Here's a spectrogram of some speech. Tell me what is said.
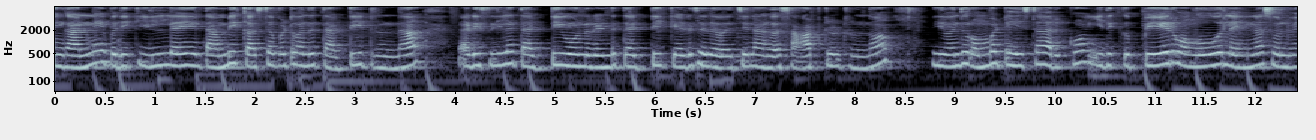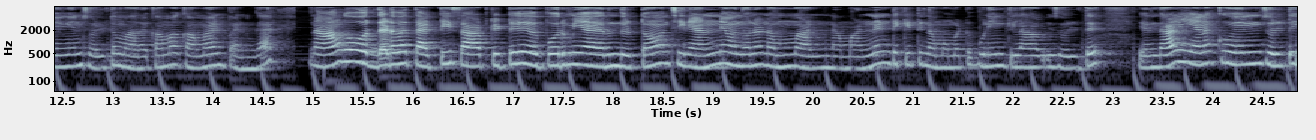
எங்கள் அண்ணன் இப்போதைக்கு இல்லை. என் தம்பி கஷ்டப்பட்டு வந்து தட்டிகிட்டு இருந்தான் கடைசியில் தட்டி ஒன்று ரெண்டு தட்டி கிடைச்சதை வச்சு நாங்கள் சாப்பிட்டுட்டு இருந்தோம். இது வந்து ரொம்ப டேஸ்ட்டாக இருக்கும். இதுக்கு பேர் உங்கள் ஊரில் என்ன சொல்வீங்கன்னு சொல்லிட்டு மறக்காமல் கமெண்ட் பண்ணுங்கள் நாங்கள் ஒரு தடவை தட்டி சாப்பிட்டுட்டு பொறுமையாக இருந்துட்டோம். சரி அண்ணன் வந்தோடனே நம்ம அண் நம்ம அண்ணன் டிக்கெட்டு நம்ம மட்டும் பிடிங்கிக்கலாம் அப்படின்னு சொல்லிட்டு இருந்தாலும் எனக்கும் வேணும்னு சொல்லிட்டு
